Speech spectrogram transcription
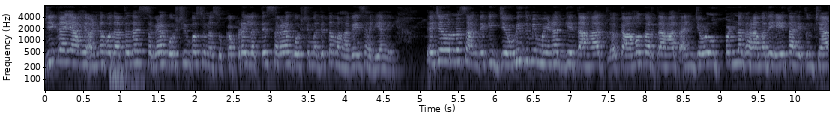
जे काही आहे अन्नपदार्थ त्या सगळ्या गोष्टींपासून असो कपडे लत्ते सगळ्या गोष्टींमध्ये तर महागाई झाली आहे. त्याच्यावरूनच सांगते की जेवढी तुम्ही मेहनत घेत आहात कामं करत आहात आणि जेवढं उत्पन्न घरामध्ये येत आहे तुमच्या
